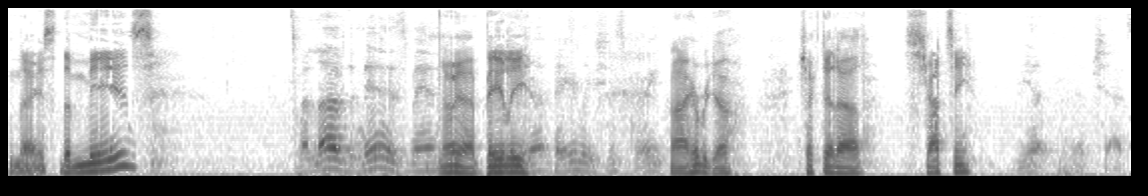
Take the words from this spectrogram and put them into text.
Nice. The Miz. I love the Miz, man. Oh, yeah. Bayley. Yeah, Bayley, she's great. All right, here we go. Check that out. Shotzi. Yep, yep, shots. Yeah, she's good too.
